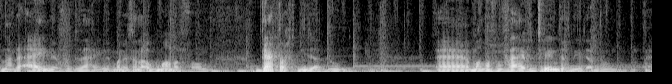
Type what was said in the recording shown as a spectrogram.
naar de einde verdwijnen. Maar er zijn ook mannen van 30 die dat doen. Eh, mannen van 25 die dat doen. Eh,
